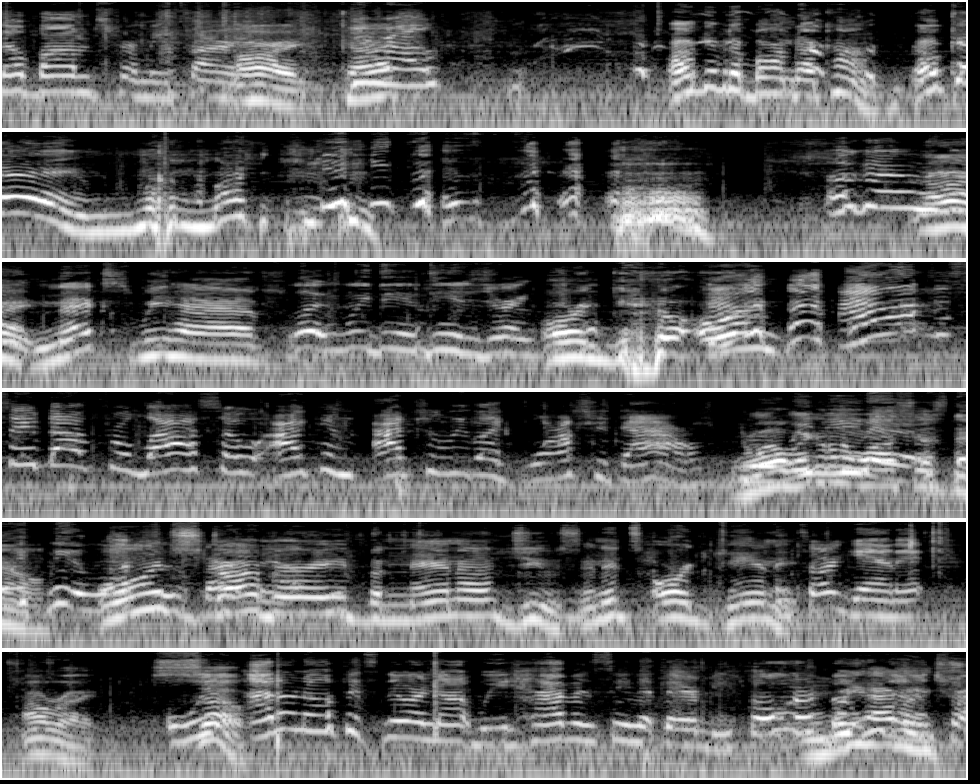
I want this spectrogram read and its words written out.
no bombs for me. Sorry. All right, Cash. Zero. I'll give it a bomb.com. Okay. My- he says. Okay. All right. Next, we have Look, we did need a drink. org- or I want to save that for last so I can actually like wash it down. Well, we we're gonna need wash it. this down. We need to wash Orange this burnt strawberry banana juice, and it's organic. It's organic. All right. We, So I don't know if it's new or not. We haven't seen it there before, but we we're haven't gonna try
